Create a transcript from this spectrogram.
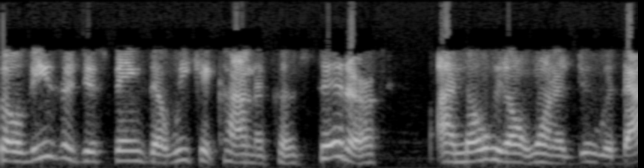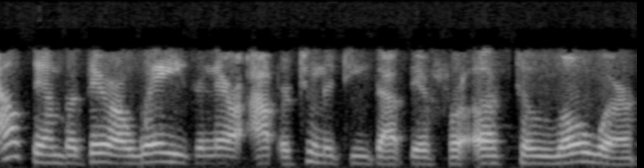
So these are just things that we could kind of consider. I know we don't want to do without them, but there are ways and there are opportunities out there for us to lower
